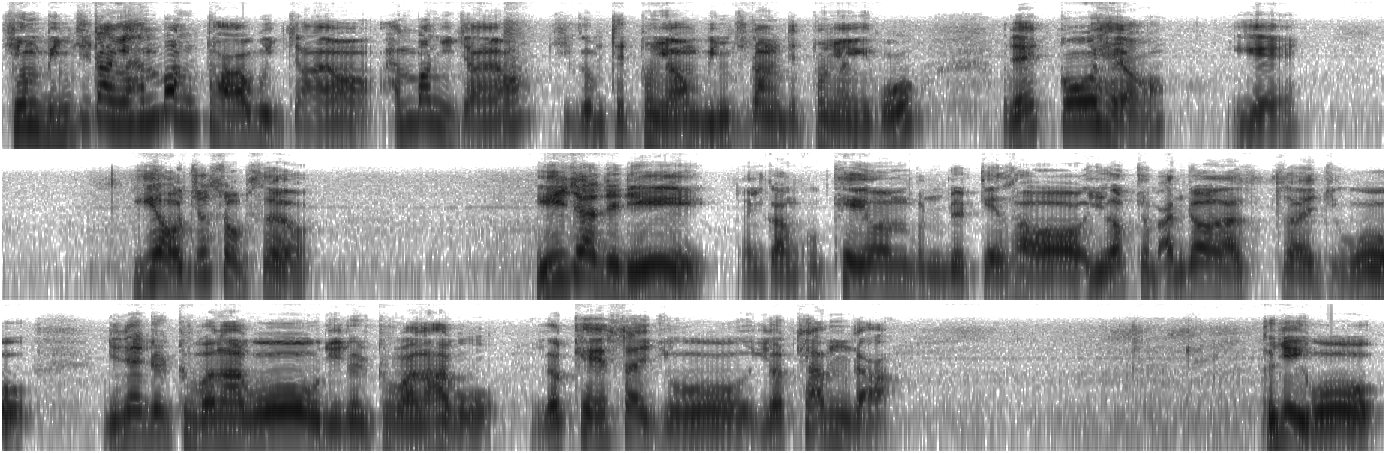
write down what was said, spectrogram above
지금 민주당이 한 번 더 하고 있잖아요. 한 번이잖아요. 지금 대통령 민주당 대통령이고 근데 또 해요. 이게 이게 어쩔 수 없어요. 이자들이 그러니까 국회의원 분들께서 이렇게 만들어놨어야지고 니네들 두 번 하고 우리들 두 번 하고 이렇게 했어야지고 이렇게 합니다. 그리고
